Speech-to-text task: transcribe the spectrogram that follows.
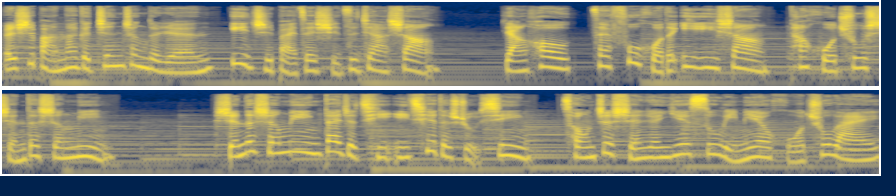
而是把那个真正的人一直摆在十字架上。然后在复活的意义上，他活出神的生命。神的生命带着其一切的属性，从这神人耶稣里面活出来，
